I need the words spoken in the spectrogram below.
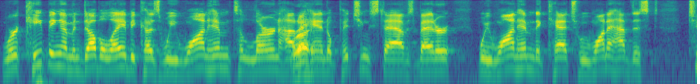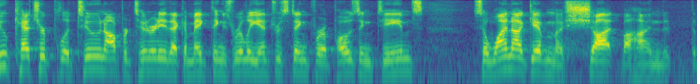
we're keeping him in Double A because we want him to learn how right. to handle pitching staffs better. We want him to catch. We want to have this two catcher platoon opportunity that can make things really interesting for opposing teams. So why not give him a shot behind the, the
